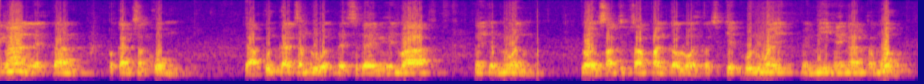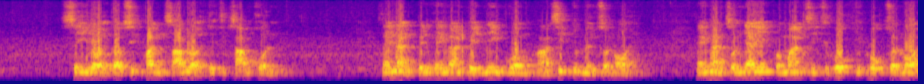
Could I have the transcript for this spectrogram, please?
งงานและการประกันสังคม จากผลการสำรวจได้แสดงเห็นว่าในจำนวนร้อยสามสิบสามพันเก้าร้อยเก้าสิบเจ็ดหัวหน่วยมันมีแห่งงานทั้งหมดสี่ร้อยเก้าสิบพันสามร้อยเจ็ดสิบสามคน ในนั้นเป็นแห่งงานเพศยิ่งกลมหาสิบจุดหนึ่งส่วนหอย แรงงานส่วนใหญ่ประมาณ 46.6 ส่วนห้อย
